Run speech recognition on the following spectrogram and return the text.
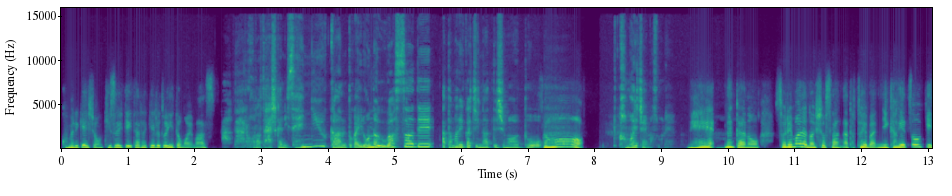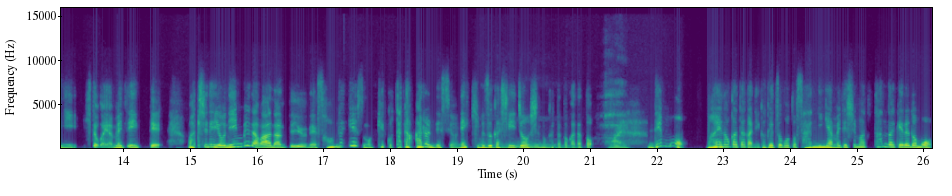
コミュニケーションを築いていただけるといいと思います。あ、なるほど。確かに先入観とかいろんな噂で頭でっかちになってしまうと、そう。構えちゃいますもんね。ねうんなんかあの、それまでの秘書さんが例えば2ヶ月おきに人が辞めていって、私で4人目だわ、なんていうね、そんなケースも結構多々あるんですよね。気難しい上司の方とかだと。はい。でも、前の方が2ヶ月ごと3人辞めてしまったんだけれども、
